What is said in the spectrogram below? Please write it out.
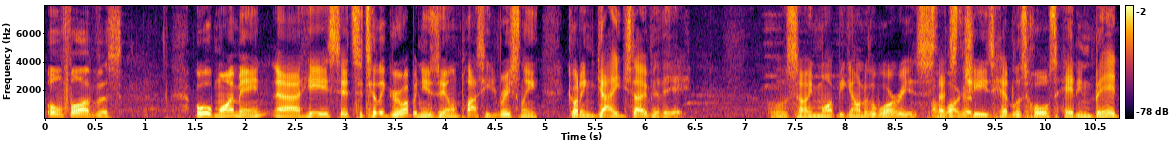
All five of us. Oh, my man uh, here said Sitili grew up in New Zealand, plus he recently got engaged over there. Oh, so he might be going to the Warriors. I That's like it. cheers, headless horse head in bed.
